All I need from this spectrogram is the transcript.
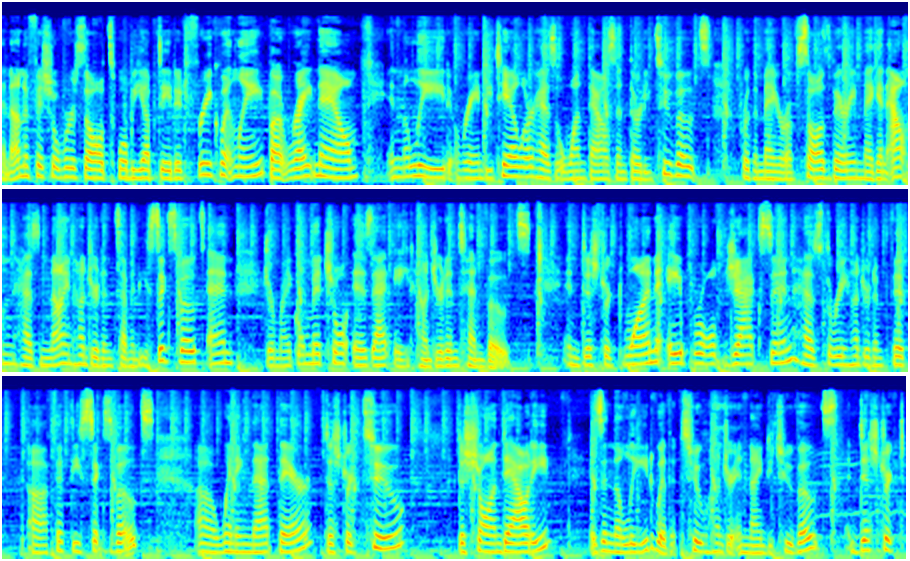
and unofficial results will be updated frequently. But right now, in the lead, Randy Taylor has 1,032 votes. For the mayor of Salisbury, Megan Outen has 976 votes, and Jermichael Mitchell is at 810 votes. In District 1, April Jackson has 356 votes, uh, winning that there. District 2, D'Shawn Doughty is in the lead with 292 votes. District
